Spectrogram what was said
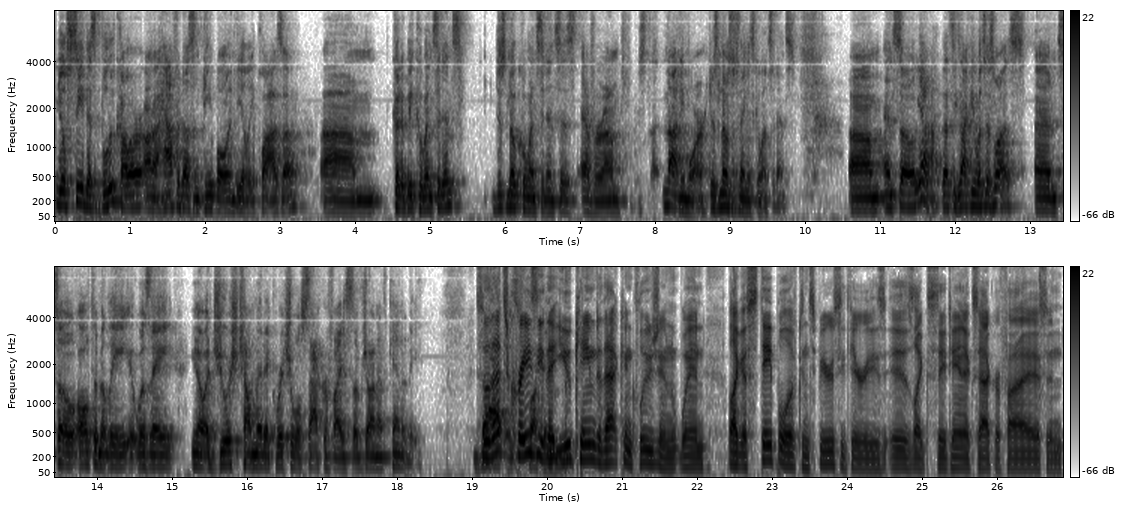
you'll see this blue color on a half a dozen people in Dealey Plaza. Um, could it be coincidence? There's no coincidences ever. Um, not anymore. There's no such thing as coincidence. Um, and so, yeah, that's exactly what this was. And so, ultimately, it was a you know a Jewish Talmudic ritual sacrifice of John F. Kennedy. So That that's crazy that you came to that conclusion when like a staple of conspiracy theories is like satanic sacrifice and,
